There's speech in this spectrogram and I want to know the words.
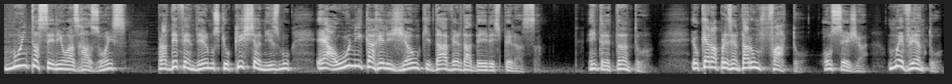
Muitas seriam as razões para defendermos que o cristianismo é a única religião que dá verdadeira esperança. Entretanto, eu quero apresentar um fato, ou seja, um evento,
